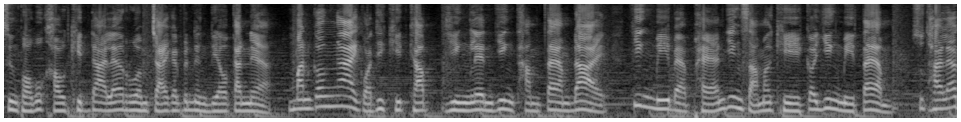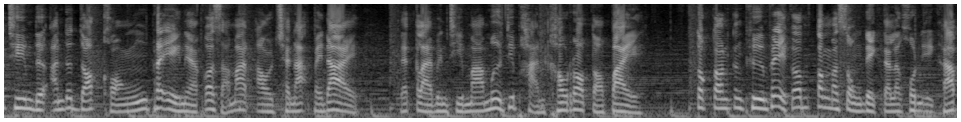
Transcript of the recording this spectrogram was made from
ซึ่งพอพวกเขาคิดได้และรวมใจกันเป็นหนึ่งเดียวกันเนี่ย มันก็ง่ายกว่าที่คิดครับ ยิ่งเล่นยิ่งทำแต้มได้ ยิ่งมีแบบแผนยิ่งสามัคคีก็ยิ่งมีแต้ม สุดท้ายแล้วทีม The Underdog ของพระเอกเนี่ยก็สามารถเอาชนะไปได้ และกลายเป็นทีมมามืดที่ผ่านเข้ารอบต่อไป ตกตอนกลางคืนพระเอกก็ต้องมาส่งเด็กแต่ละคนอีกครับ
